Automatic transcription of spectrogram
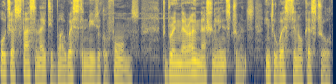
or just fascinated by Western musical forms to bring their own national instruments into Western orchestral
